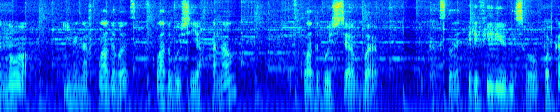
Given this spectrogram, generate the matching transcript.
Но именно вкладывать, вкладываюсь я в канал, вкладываюсь в, как сказать, периферию для своего ПК,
